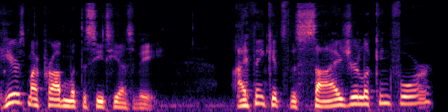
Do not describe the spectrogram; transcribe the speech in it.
here's my problem with the CTS-V. I think it's the size you're looking for,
